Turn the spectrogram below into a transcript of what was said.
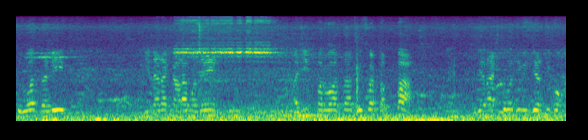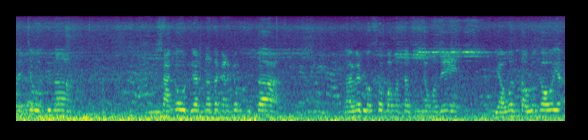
सुरुवात झाली. येणाऱ्या काळामध्ये अजित पर्वाचा दुसरा टप्पा म्हणजे राष्ट्रवादी विद्यार्थी काँग्रेसच्या वतीनं शाखा उद्घाटनाचा कार्यक्रम सुद्धा रावेड लोकसभा मतदारसंघामध्ये यावल तालुका व या-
